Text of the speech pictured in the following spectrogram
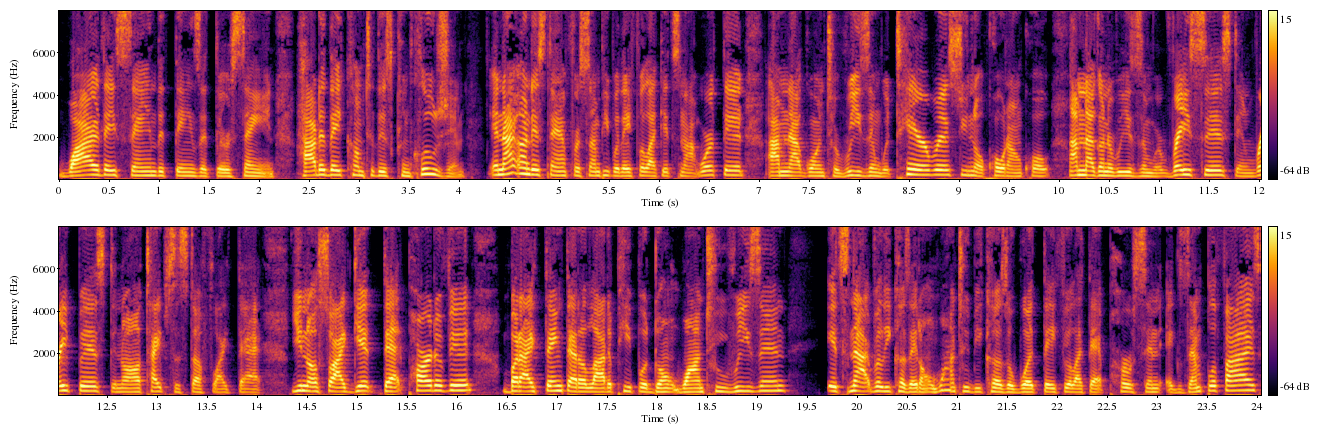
Why are they saying the things that they're saying? How did they come to this conclusion? And I understand for some people, they feel like it's not worth it. I'm not going to reason with terrorists, you know, quote unquote. I'm not going to reason with racists and rapists and all types of stuff like that. You know, so I get that part of it. But I think that a lot of people don't want to reason it's not really because they don't want to because of what they feel like that person exemplifies.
